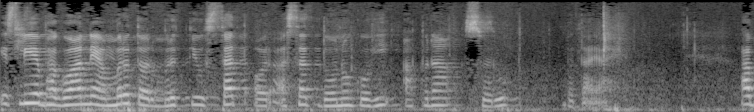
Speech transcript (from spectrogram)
इसलिए भगवान ने अमृत और मृत्यु, सत और असत दोनों को ही अपना स्वरूप बताया है। अब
